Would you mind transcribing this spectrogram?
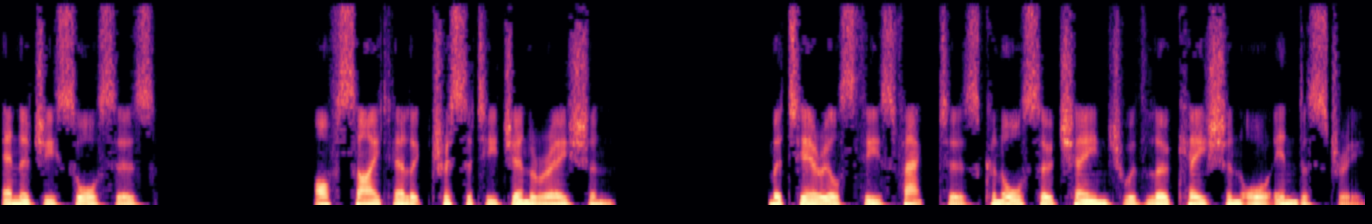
energy sources off-site electricity generation materials These factors can also change with location or industry.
